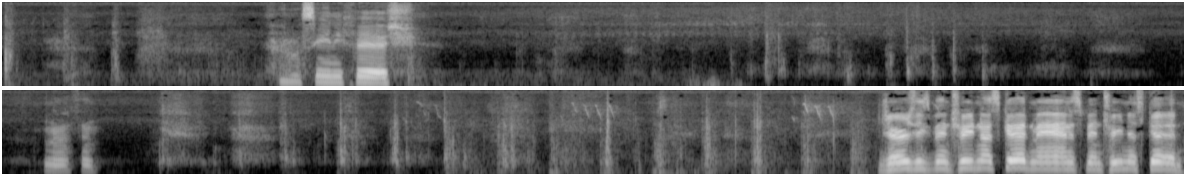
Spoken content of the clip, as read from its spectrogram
I don't see any fish. Nothing. Jersey's been treating us good, man. It's been treating us good.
